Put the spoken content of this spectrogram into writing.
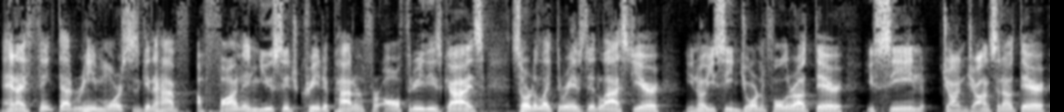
And I think that Raheem Morris is going to have a fun and usage creative pattern for all three of these guys, sort of like the Rams did last year. You know, you've seen Jordan Fuller out there, you've seen John Johnson out there,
